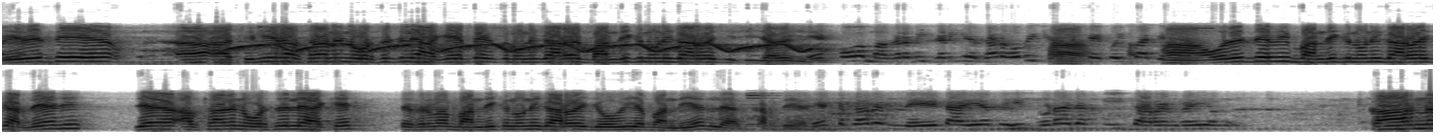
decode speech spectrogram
ਇਹਦੇ ਤੇ ਸੀਨੀਅਰ ਅਫਸਰਾਂ ਨੇ ਨੋਟਿਸ 'ਚ ਲਿਆ ਕੇ ਤੇ ਕਾਨੂੰਨੀ ਕਾਰਵਾਈ ਬੰਦੀ ਕਾਨੂੰਨੀ ਕਾਰਵਾਈ ਕੀਤੀ ਜਾਵੇਗੀ। ਇੱਕ ਉਹ ਮਗਰ ਵੀ ਖੜੀ ਹੈ ਸਰ ਉਹ ਵੀ ਹਾਂ ਛੱਡ ਕੇ ਕੋਈ ਭੱਜ ਹਾਂ ਉਹਦੇ ਤੇ ਵੀ ਬੰਦੀ ਕਾਨੂੰਨੀ ਕਾਰਵਾਈ ਕਰਦੇ ਆ ਜੀ। ਜੇ ਅਫਸਰਾਂ ਦੇ ਨੋਟਿਸ ਲਿਆ ਕੇ ਤੇ ਫਿਰ ਮੈਂ ਬੰਦੀ ਕਾਨੂੰਨੀ ਕਾਰਵਾਈ ਜੋ ਵੀ ਆ ਬੰਦੀ ਆ ਲੈ- ਕਰਦੇ ਆ ਜੀ। ਇੱਕ ਸਰ ਲੇਟ ਆਏ ਆ ਤੁਸੀਂ ਥੋੜਾ ਜਿਹਾ ਕੀ ਕਾਰਨ ਰਹੇ ਹੋ? ਕਾਰਨ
